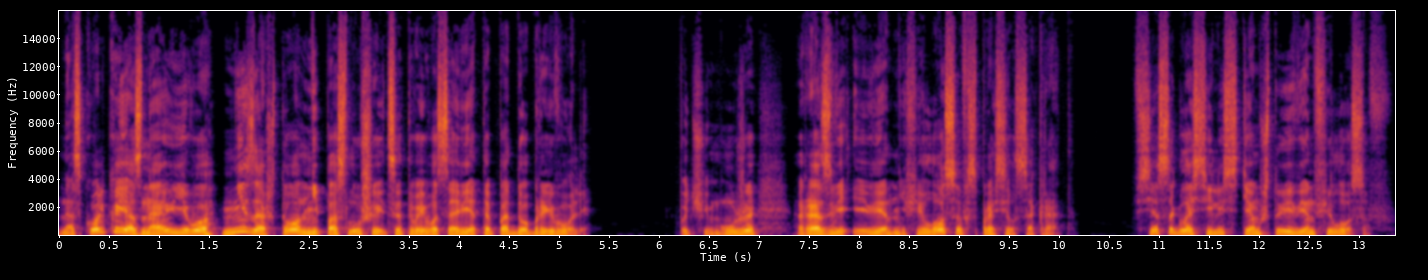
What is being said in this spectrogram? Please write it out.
«Насколько я знаю его, ни за что он не послушается твоего совета по доброй воле». «Почему же? Разве Эвен не философ?» — спросил Сократ. Все согласились с тем, что Эвен философ.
